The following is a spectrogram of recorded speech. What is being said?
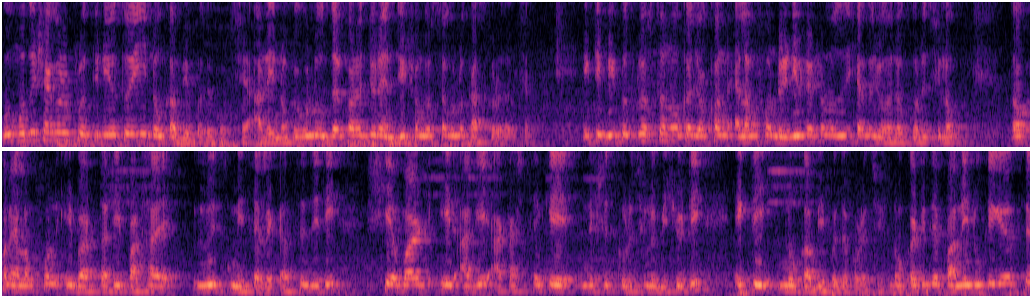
ভূমধ্যসাগরে প্রতিনিয়ত এই নৌকা বিপদে পড়ছে, আর এই নৌকাগুলো উদ্ধার করার জন্য এনজিও সংস্থাগুলো কাজ করে যাচ্ছে। একটি বিপদগ্রস্ত নৌকা যখন অ্যালামফোন রেডিও টেকনোলজির সাথে যোগাযোগ করেছিল, তখন অ্যালামফোন এই বার্তাটি পাঠায় লুইস মিসেলের কাছে, যেটি শিয়াবার্ড এর আগে আকাশ থেকে নিশ্চিত করেছিল বিষয়টি, একটি নৌকা বিপদে পড়েছে। নৌকাটিতে পানি ঢুকে গেছে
